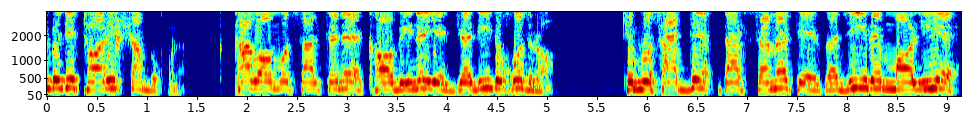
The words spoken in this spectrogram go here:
بدید تاریخشم بخونم. قوام السلطنه کابینه جدید خود را که مصدق در سمت وزیر مالیه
